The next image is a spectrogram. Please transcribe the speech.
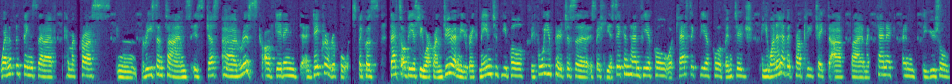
One of the things that I've come across in recent times is just a risk of getting Uh, DEKRA reports because that's obviously what one do and you recommend to people before you purchase a, especially a second-hand vehicle or classic vehicle, vintage, you want to have it properly checked out by a mechanic and the usual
